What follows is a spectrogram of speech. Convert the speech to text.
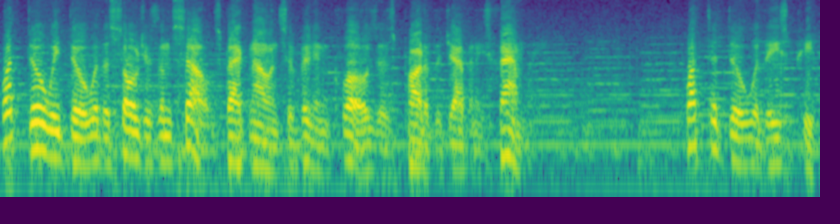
What do we do with the soldiers themselves, back now in civilian clothes as part of the Japanese family? What to do with these people?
